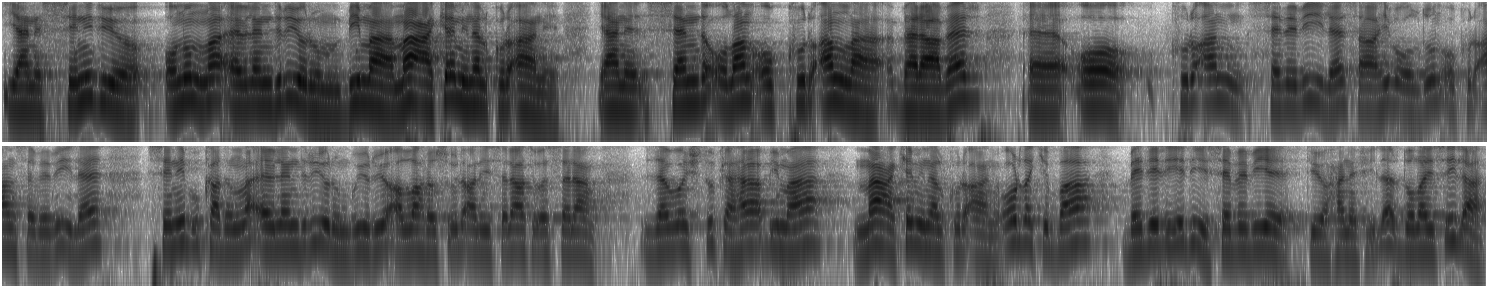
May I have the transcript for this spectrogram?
yani seni diyor onunla evlendiriyorum bima ma'ake minel Kur'ani. Yani sende olan o Kur'an'la beraber e, o Kur'an sebebiyle sahip olduğun o Kur'an sebebiyle seni bu kadınla evlendiriyorum buyuruyor Allah Resulü aleyhissalatu vesselam. Zevveştukeha bima ma'ke minel Kur'an. Oradaki ba bedeliye değil, sebebiye diyor Hanefiler. Dolayısıyla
